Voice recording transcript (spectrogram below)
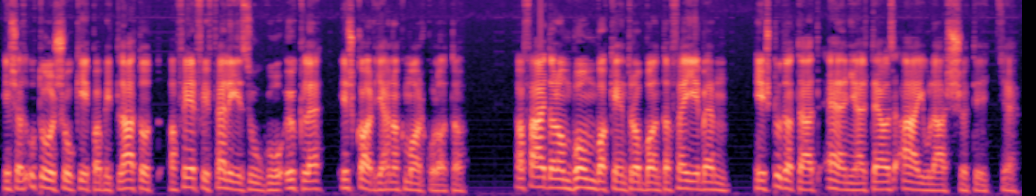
és az utolsó kép, amit látott, a férfi felé zúgó ökle és kardjának markolata. A fájdalom bombaként robbant a fejében, és tudatát elnyelte az ájulás sötétje.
